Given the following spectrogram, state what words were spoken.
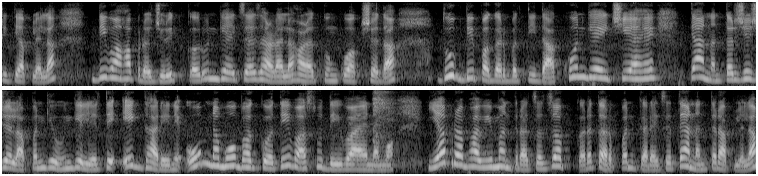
तिथे आपल्याला दिवा हा प्रज्वलित करून घ्यायचा आहे. झाडाला हळद कुंकू अक्षदा धूपदीप अगरबत्ती दाखवून घ्यायची आहे. त्यानंतर जे जल आपण घेऊन गेले ते एक धारेने ओम नमो भगवते वासुदेवाय नमो. या प्रभावी मंत्राचा जप करत अर्पण करायचं. त्यानंतर आपल्याला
